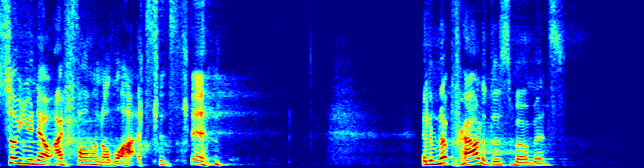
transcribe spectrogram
so you know, I've fallen a lot since then. And I'm not proud of those moments.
